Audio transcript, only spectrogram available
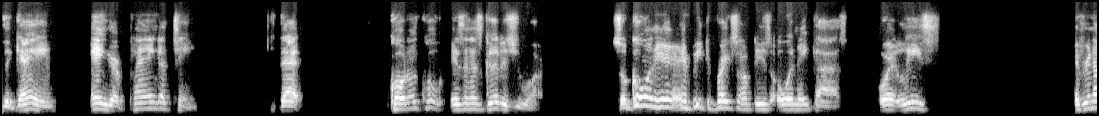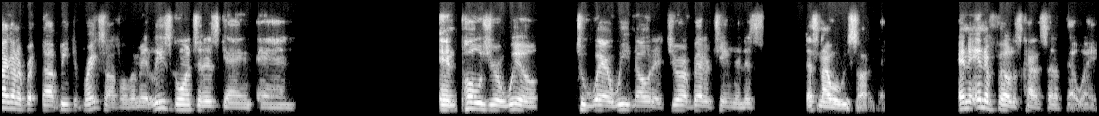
the game and you're playing a team that quote unquote isn't as good as you are. So go in here and beat the brakes off these 0 and 8 guys, or at least if you're not going to uh, beat the brakes off of them, at least go into this game and impose your will to where we know that you're a better team than this. That's not what we saw today. And the NFL is kind of set up that way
